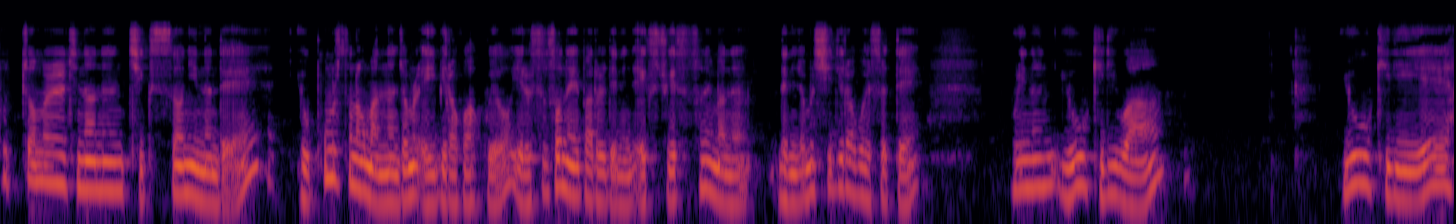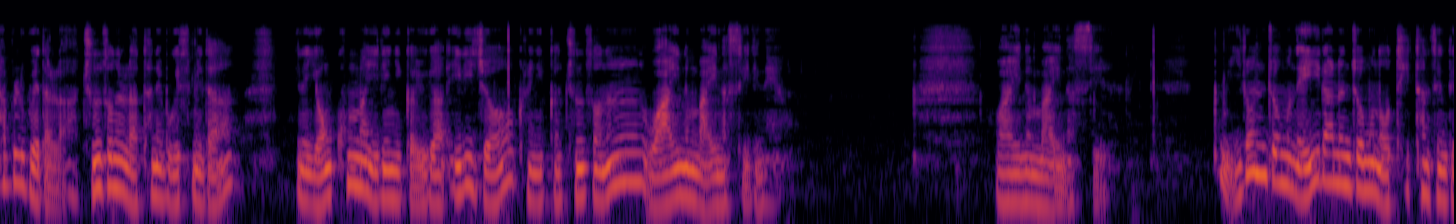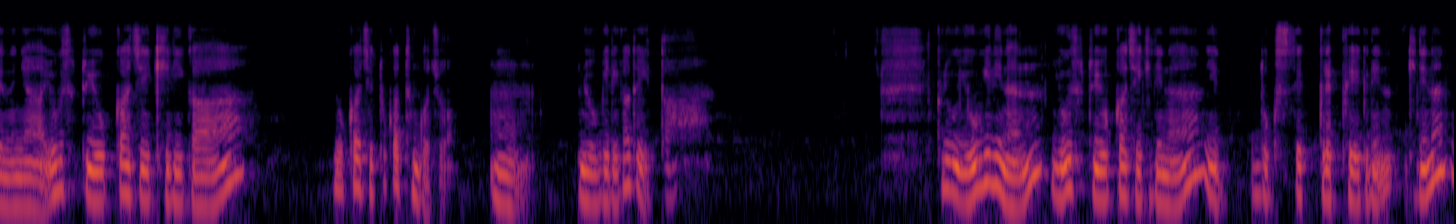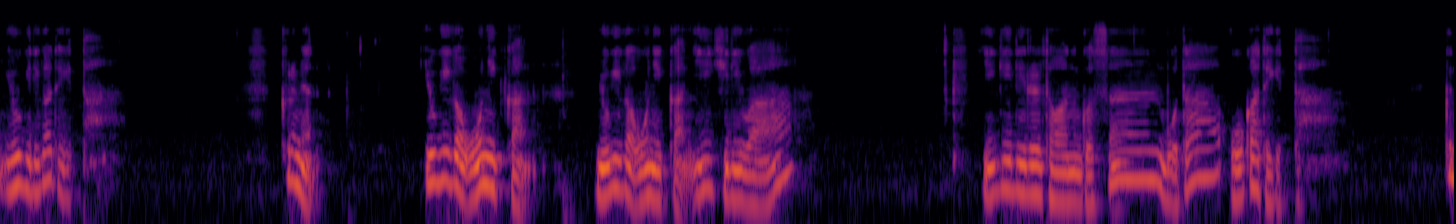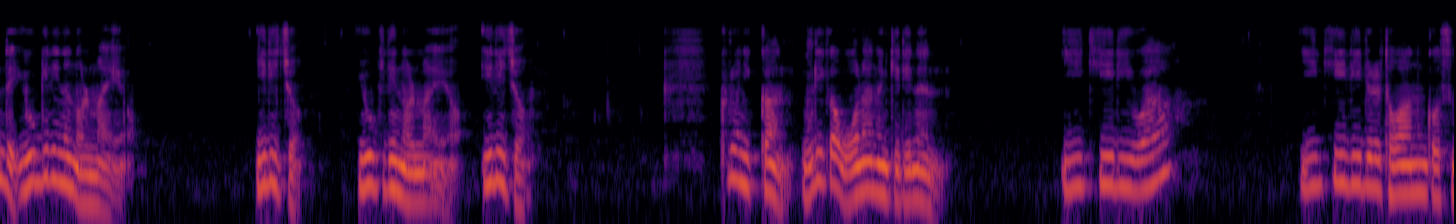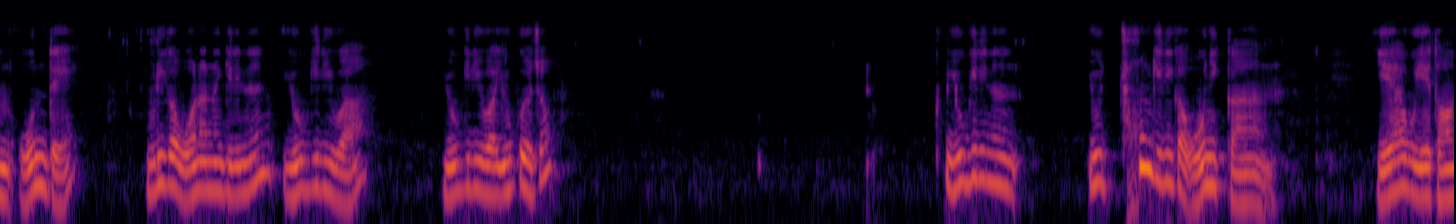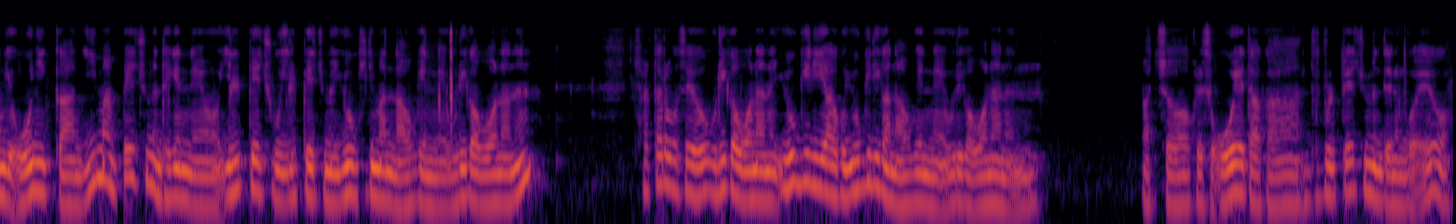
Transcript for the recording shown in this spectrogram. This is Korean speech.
초점을 지나는 직선이 있는데 요 포물선하고 만나는 점을 AB라고 하고요. 얘를 수선의 발을 내는 X축의 수선에 만나는 내는 점을 CD라고 했을 때 우리는 요 길이와 요 길이의 합을 구해달라. 준선을 나타내 보겠습니다. 얘는 0,1이니까 여기가 1이죠. 그러니까 준선은 y는 마이너스 1이네요. y는 마이너스 1. 그럼 이런 점은 a라는 점은 어떻게 탄생되느냐? 여기서부터 요까지 길이가 요까지 똑같은 거죠. 음, 요 길이가 되겠다. 그리고 요 길이는 여기서부터 요까지 길이는 이 녹색 그래프의 길이는, 길이는 요 길이가 되겠다. 그러면 여기가 5니까 여기가 5니까 이 길이와 이 길이를 더하는 것은 뭐다? 5가 되겠다. 근데 요 길이는 얼마예요? 1이죠. 요 길이는 얼마예요? 1이죠. 그러니까 우리가 원하는 길이는 이 길이와 이 길이를 더하는 것은 5인데 우리가 원하는 길이는 요 길이와 요 길이와 요거죠? 그럼 요 길이는 요 총 길이가 5니까 얘하고 얘 더한 게 5니까 2만 빼주면 되겠네요. 1 빼주고 1 빼주면 요 길이만 나오겠네. 우리가 원하는 잘 따라보세요. 우리가 원하는 요 길이하고 요 길이가 나오겠네. 우리가 원하는 맞죠? 그래서 5에다가 누굴 빼주면 되는 거예요.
